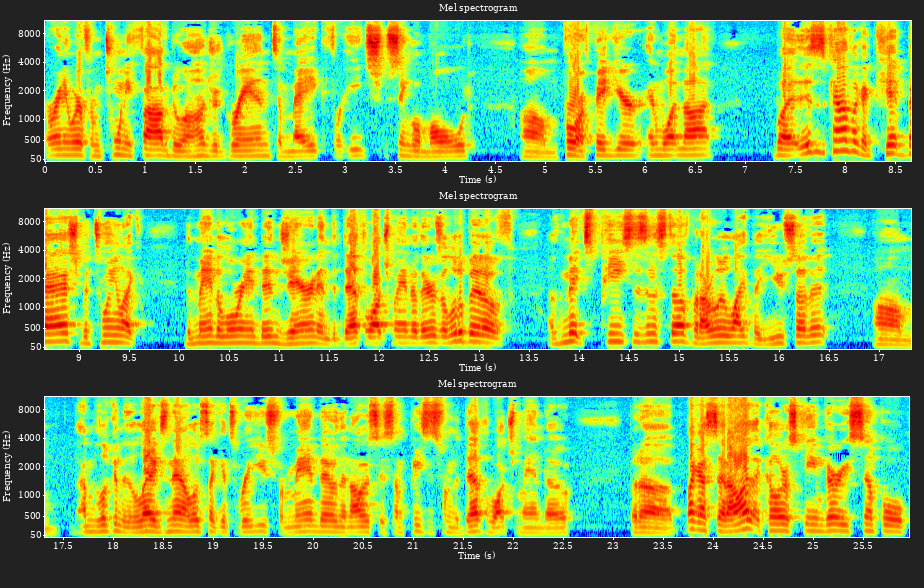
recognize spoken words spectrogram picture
are anywhere from 25 to 100 grand to make for each single mold um, for a figure and whatnot. But this is kind of like a kit bash between like the Mandalorian Din Djarin and the Death Watch Mando. There's a little bit of, of mixed pieces and stuff, but I really like the use of it. Um, I'm looking at the legs now. It looks like it's reused from Mando, and then obviously some pieces from the Death Watch Mando. But uh, like I said, I like the color scheme. Very simple,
